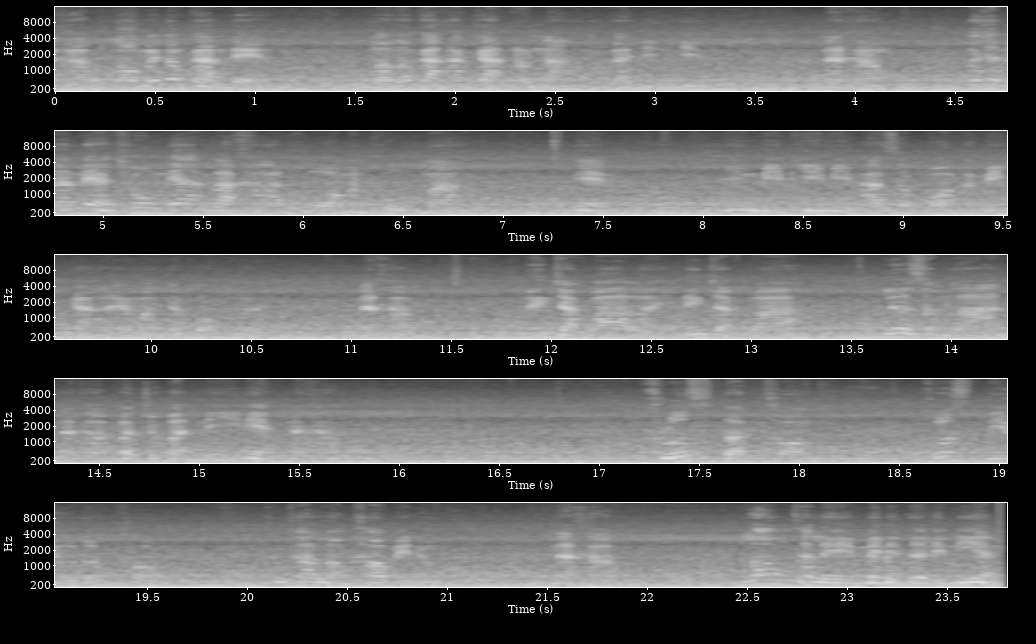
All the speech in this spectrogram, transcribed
นะครับเรา ต้องการแดด เราต้องการอากาศหนาวๆอากาศเย็นๆนะครับ เพราะฉะนั้นเนี่ยช่วงเนี้ยราคาทัวร์มันถูกมากเนี่ยยิ่งมีพี่มีพาสปอร์ตอเมริกาไอ้หวันจะบอกเลยนะครับ เนื่องจากว่าอะไร เนื่องจากว่าเรือสำราญนะครับ ปัจจุบันนี้เนี่ยนะครับ cruise.com cruisedeal.com ทุกท่านลองเข้าไปดูนะครับล่องทะเลเมดิเตอร์เรเนียน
